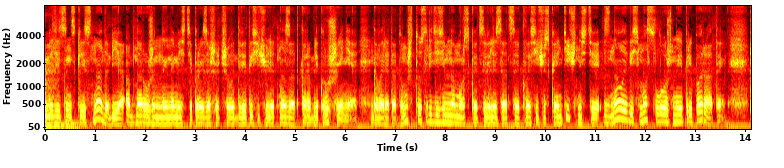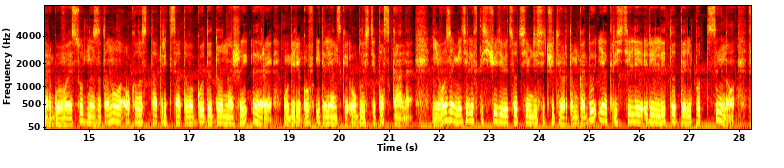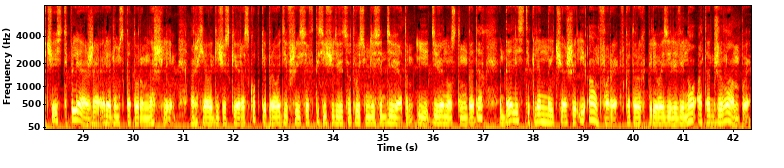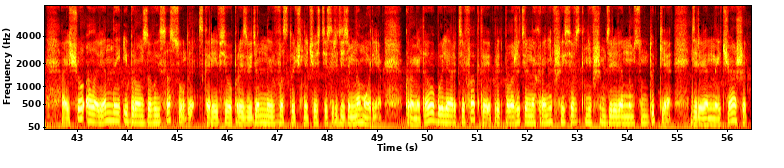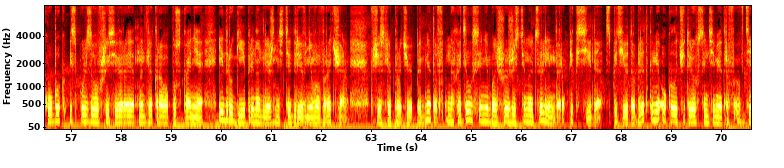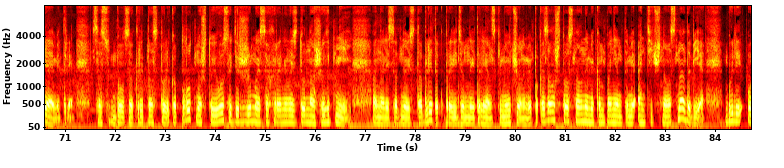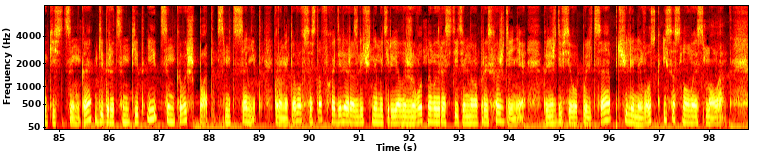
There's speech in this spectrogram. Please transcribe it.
Медицинские снадобья, обнаруженные на месте произошедшего 2000 лет назад кораблекрушения, говорят о том, что средиземноморская цивилизация классической античности знала весьма сложные препараты. Торговое судно затонуло около 130 года до нашей эры у берегов итальянской области Тоскана. Его заметили в 1974 году и окрестили Релито дель Поцино в честь пляжа, рядом с которым нашли. Археологические раскопки, проводившиеся в 1989 и 90 годах, дали стеклянные чаши и амфоры, в которых перевозили вино, а также лампы, а еще оловянные и бронзовые сосуды, скорее всего произведенные в восточной части Средиземноморья. Кроме того, были артефакты, предположительно хранившиеся в сгнившем деревянном сундуке, деревянные чаши, кубок, использовавшийся, вероятно, для кровопускания, и другие принадлежности древнего врача. В числе прочих предметов находился небольшой жестяной цилиндр пиксида с пятью таблетками около 4 см в диаметре. Сосуд был закрыт настолько плотно, что его содержимое сохранилось до наших дней. Анализ одной из таблеток, проведенный итальянскими учеными, показал, что основными компонентами античного снадобья были окись цинка, гидроцинкит и цинковый шпат, смитсонит. Кроме того, в состав входили различные материалы животного и растительного происхождения, прежде всего пыльца, пчелиный воск и сосновая смола.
